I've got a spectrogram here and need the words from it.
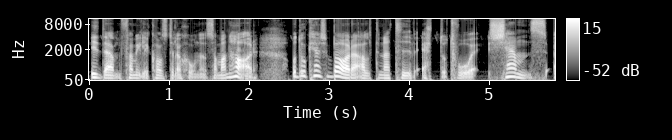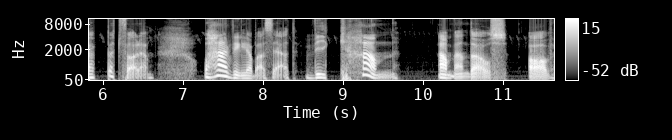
i den familjekonstellationen som man har. Och då kanske bara alternativ ett och två känns öppet för en. Och här vill jag bara säga att vi kan använda oss av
